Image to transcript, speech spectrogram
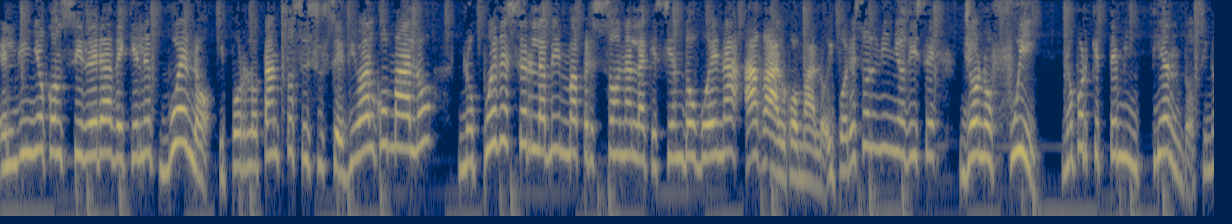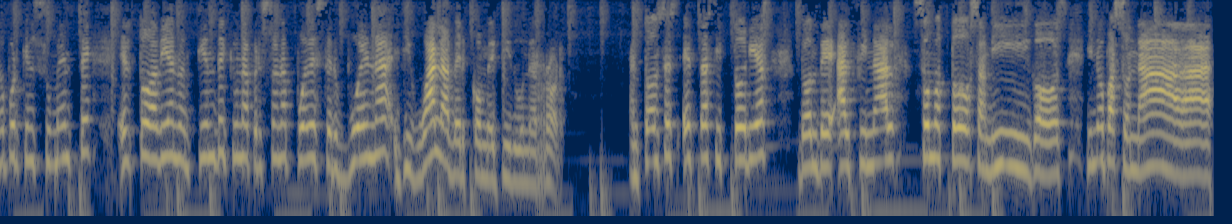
el niño considera de que él es bueno y por lo tanto si sucedió algo malo, no puede ser la misma persona la que siendo buena haga algo malo. Y por eso el niño dice, yo no fui, no porque esté mintiendo, sino porque en su mente él todavía no entiende que una persona puede ser buena y igual haber cometido un error. Entonces, estas historias donde al final somos todos amigos y no pasó nada,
